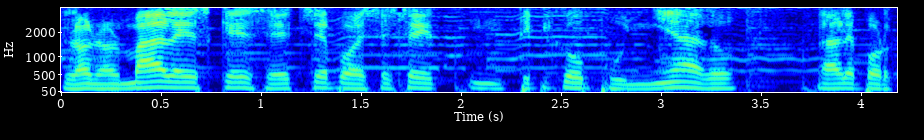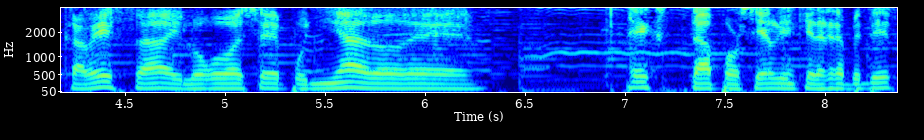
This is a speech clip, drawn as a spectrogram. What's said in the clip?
lo normal es que se eche pues ese típico puñado ¿vale? por cabeza y luego ese puñado de, extra por si alguien quiere repetir.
